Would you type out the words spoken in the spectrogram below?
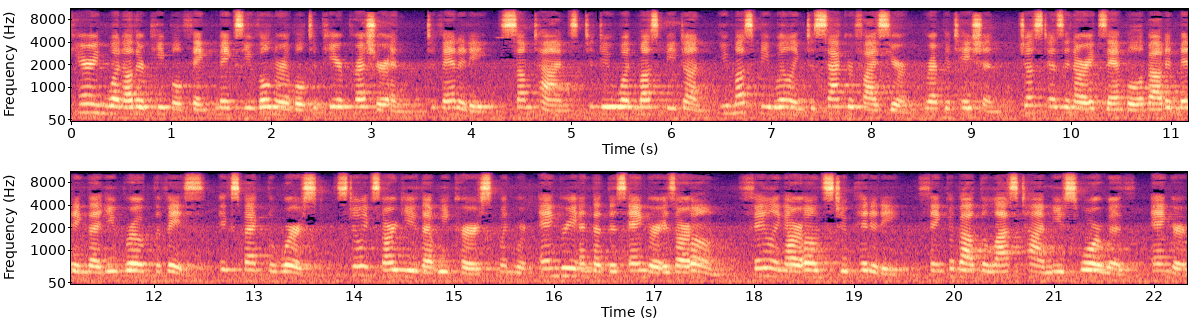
Caring what other people think makes you vulnerable to peer pressure and to vanity. Sometimes, to do what must be done, you must be willing to sacrifice your reputation. Just as in our example about admitting that you broke the vase. Expect the worst. Stoics argue that we curse when we're angry and that this anger is our own. Failing our own stupidity. Think about the last time you swore with anger.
